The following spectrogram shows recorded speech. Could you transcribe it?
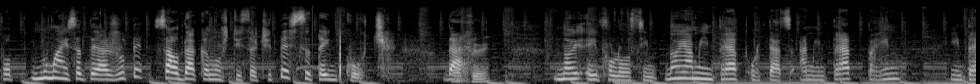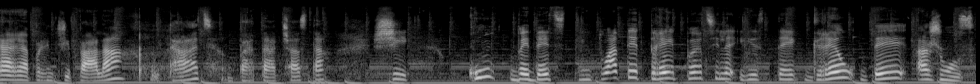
pot numai să te ajute sau dacă nu știi să citești, să te încurci. Dar okay. noi îi folosim. Noi am intrat, uitați, am intrat prin intrarea principală, uitați, în partea aceasta și cum vedeți, din toate trei părțile este greu de ajuns.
